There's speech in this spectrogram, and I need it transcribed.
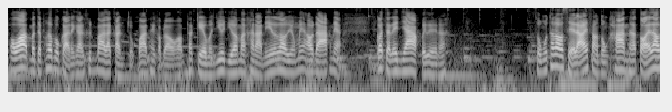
เพราะว่ามันจะเพิ่มโอกาสในการขึ้นบ้านและการจบบ้านให้กับเราครับ ถ้าเกมมันยืดเยื้อมาขนาดนี้แล้วเรายังไม่เอา dark เนี่ยก็จะเล่นยากไปเลยนะ สมมุติถ้าเราเสีย dark ให้ฝั่งตรงข้ามนะต่อให้เรา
